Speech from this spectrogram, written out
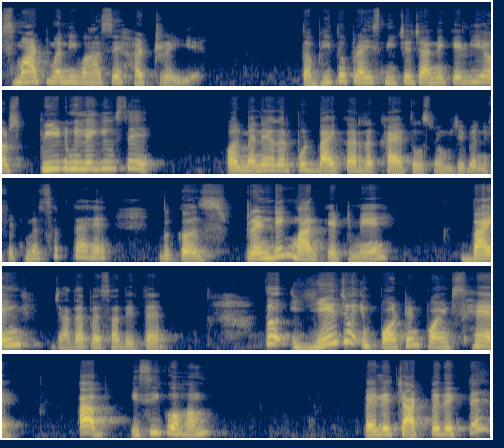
स्मार्ट मनी वहाँ से हट रही है, तभी तो प्राइस नीचे जाने के लिए और स्पीड मिलेगी उसे। और मैंने अगर पुट बाय कर रखा है तो उसमें मुझे बेनिफिट मिल सकता है। बिकॉज़ ट्रेंडिंग मार्केट में बाइंग ज़्यादा पैसा देता है। तो ये जो इम्पोर्टेंट पॉइंट्स हैं अब इसी को हम पहले चार्ट पे देखते हैं,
